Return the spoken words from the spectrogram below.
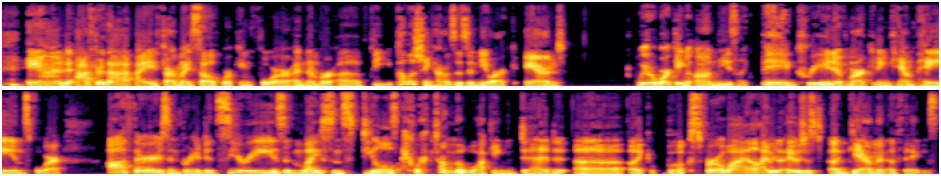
and after that, I found myself working for a number of the publishing houses in New York. And we were working on these like big creative marketing campaigns for authors and branded series and licensed deals. I worked on the Walking Dead uh, like books for a while. I mean, it was just a gamut of things.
